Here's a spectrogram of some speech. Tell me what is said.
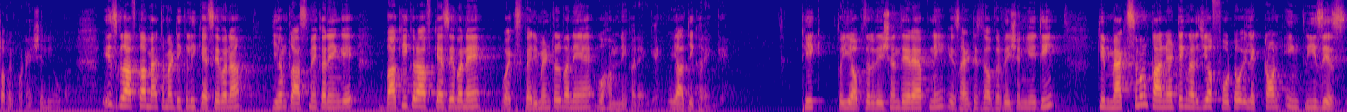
टॉपिक पोटेंशियल नहीं होगा। इस ग्राफ का मैथमेटिकली कैसे बना, ये हम क्लास में करेंगे। बाकी ग्राफ कैसे बने, वो एक्सपेरिमेंटल बने हैं, वो हम नहीं करेंगे, वो याद ही करेंगे। ठीक तो ये ऑब्जर्वेशन दे रहा है अपनी, ये साइंटिस्ट ऑब्जर्वेशन ये थी, कि maximum kinetic energy of photo electron increases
